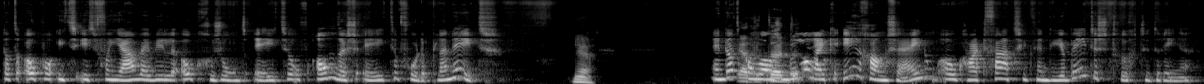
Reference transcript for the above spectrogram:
dat er ook wel iets is van ja, wij willen ook gezond eten of anders eten voor de planeet. Ja. En dat kan wel een belangrijke ingang zijn om ook hart, vaatziekten en diabetes terug te dringen.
